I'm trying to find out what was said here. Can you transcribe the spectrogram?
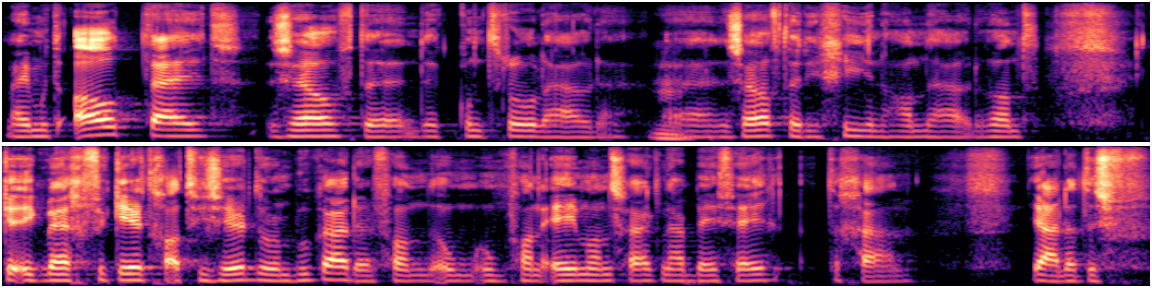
Maar je moet altijd zelf de, de controle houden. Hmm. Eh, zelf de regie in handen houden. Want ik, ik ben verkeerd geadviseerd door een boekhouder van, om, om van eenmanszaak naar BV te gaan. Ja, dat is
